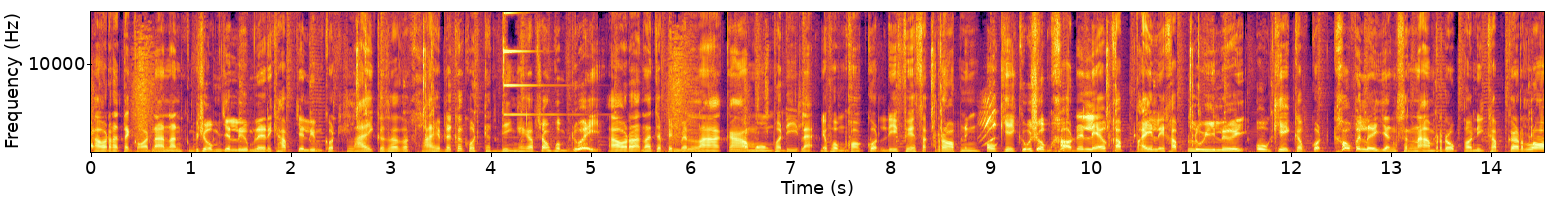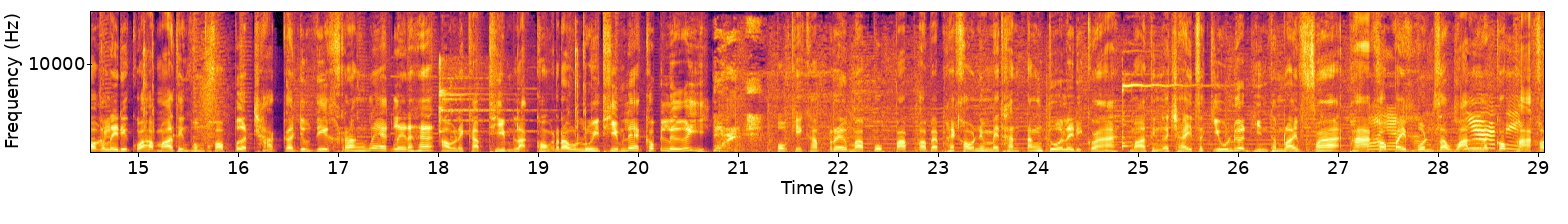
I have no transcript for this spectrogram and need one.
เอาละแต่ก่อนหน้านั้นคุณผู้ชมอย่าลืมเลยนะครับอย่าลืมกดไลค์กด subscribe แล้วก็กดกระดิ่งให้กับช่องผมด้วย เอาละน่าจะเป็นเวลา 9 โมงพอดีแล้วเดี๋ยวผมขอกดรีเฟซสักรอบหนึ่งโอเคคุณผู้ชมเข้าได้แล้วครับไปเลยครับลุยเลยโอเคครับกดเข้าไปเลยยังสนามรบ ตอนนี้ครับก็รอกันเลยดีกว่ามาถึงผมขอเปิดฉากการโจมตีครั้งแรกเลยนะฮะเอาเลยครับทีมหลักของเราลุยทีมแรกเข้าไปเลย โอเคครับเริ่มมาปุ๊บปั๊บเอาแบบให้เขาเนี่ยไม่ทันตั้งตัวเลยดีกว่า มาถึงก็ใช้สกิลเลื่อนหินทำลายฟ้า พาเขาไปบนสวรรค์แล้วก็พาเขา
